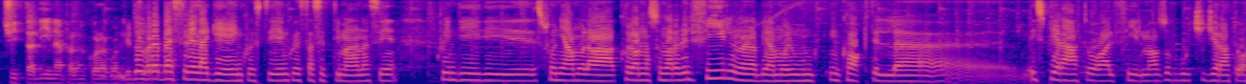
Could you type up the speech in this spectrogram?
cittadina per ancora qualche giorno. Dovrebbe essere la gay in, questi, in questa settimana, sì. Quindi di, suoniamo la colonna sonora del film, abbiamo un, un cocktail eh, ispirato al film House of Gucci girato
